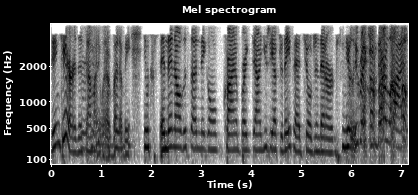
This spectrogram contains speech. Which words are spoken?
didn't care at this time. Mm-hmm. Anyway, but I mean, you know, and then all of a sudden they gonna cry and break down. Usually after they've had children that are nearly wrecking their lives.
